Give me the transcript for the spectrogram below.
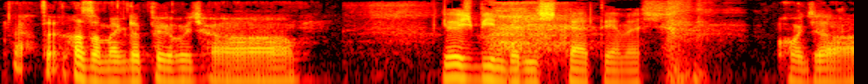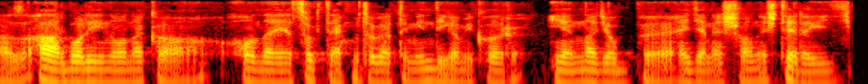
Hát az a meglepő, hogy a... Ja, és Binder is KTMS. Hogy az Arbolino-nak a hondáját szokták mutogatni mindig, amikor ilyen nagyobb egyenes van, és tényleg így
